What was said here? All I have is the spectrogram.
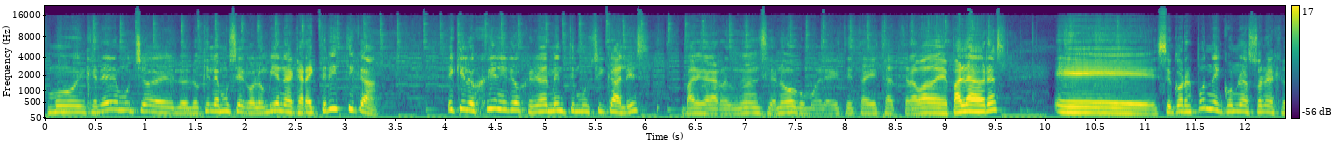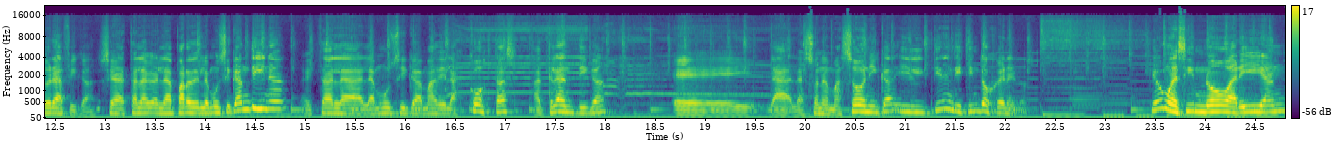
como en general mucho de lo, lo que es la música colombiana característica, es que los géneros generalmente musicales, valga la redundancia, ¿no? Como la- este- esta, esta trabada de palabras, eh, se corresponden con una zona geográfica. O sea, está la, la parte de la música andina, está la, la música más de las costas, atlántica, eh, la, la zona amazónica, y tienen distintos géneros. Que vamos a decir, no varían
